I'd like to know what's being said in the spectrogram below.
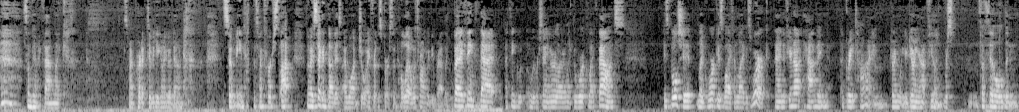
something like that. I'm like, is my productivity going to go down? so mean. That's my first thought. So my second thought is, I want joy for this person. Hello, what's wrong with you, Bradley? But I think that I think we were saying earlier, like the work-life balance is bullshit. Like work is life and life is work. And if you're not having a great time during what you're doing, you're not feeling res- fulfilled and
